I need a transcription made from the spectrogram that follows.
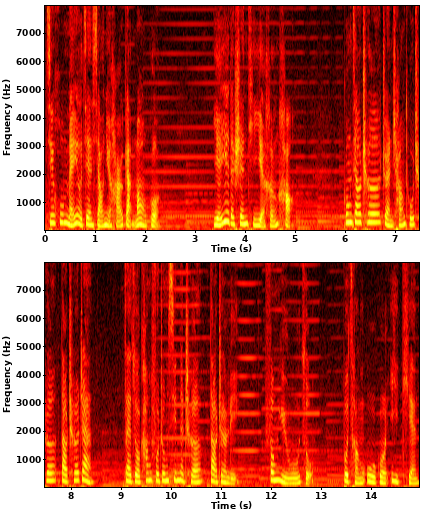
几乎没有见小女孩感冒过。爷爷的身体也很好，公交车转长途车到车站，再坐康复中心的车到这里，风雨无阻，不曾误过一天。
